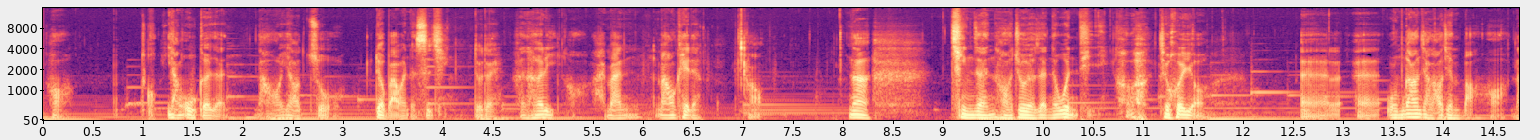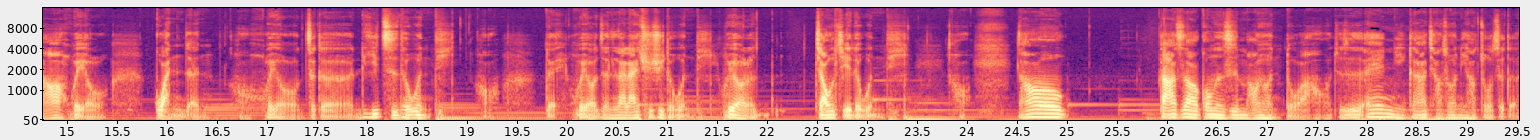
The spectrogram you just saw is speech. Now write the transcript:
好养五个人，然后要做六百万的事情，对不对？很合理，好，还蛮蛮 OK 的。好，那请人哈就有人的问题，哈 就会有呃呃，我们刚刚讲劳健保哈，然后会有管人，哈会有这个离职的问题，哈。对，会有人来来去去的问题，会有交接的问题，好，然后大家知道工程师毛有很多啊，就是哎，你跟他讲说你要做这个，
